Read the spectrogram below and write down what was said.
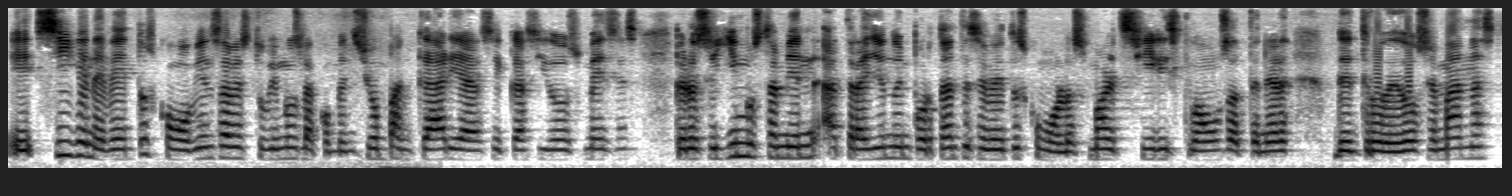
Eh, siguen eventos, como bien sabes, tuvimos la convención bancaria hace casi dos meses, pero seguimos también atrayendo importantes eventos como los Smart Cities que vamos a tener dentro de dos semanas.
